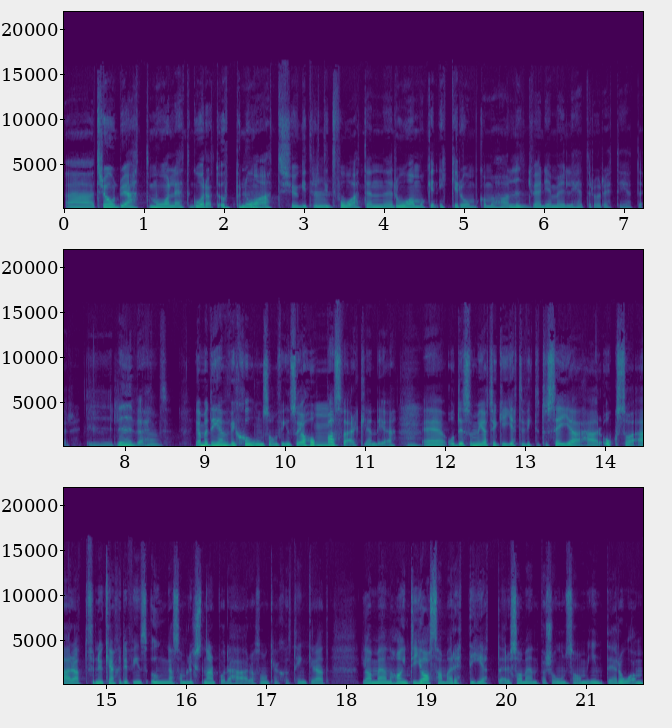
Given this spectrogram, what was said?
Mm. eh, tror du att målet går att uppnå? Att 2032, att en rom och en icke-rom kommer ha likvärdiga möjligheter och rättigheter i livet? Ja, men det är en vision som finns och jag hoppas verkligen det. Eh, och Det som jag tycker är jätteviktigt att säga här också är att, för nu kanske det finns unga som lyssnar på det här och som kanske tänker att ja, men har inte jag samma rättigheter som en person som inte är rom?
